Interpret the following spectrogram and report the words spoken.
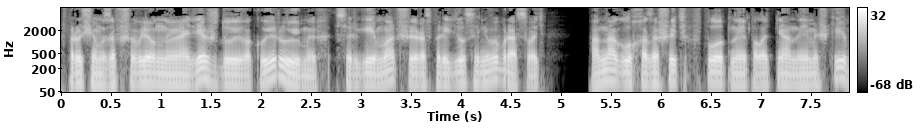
Впрочем, завшивленную одежду эвакуируемых Сергей-младший распорядился не выбрасывать, а наглухо зашить в плотные полотняные мешки,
